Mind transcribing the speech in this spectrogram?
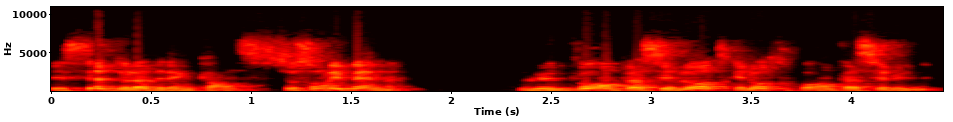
et celle de la délinquance, ce sont les mêmes. L'une pour remplacer l'autre et l'autre pour remplacer l'une.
